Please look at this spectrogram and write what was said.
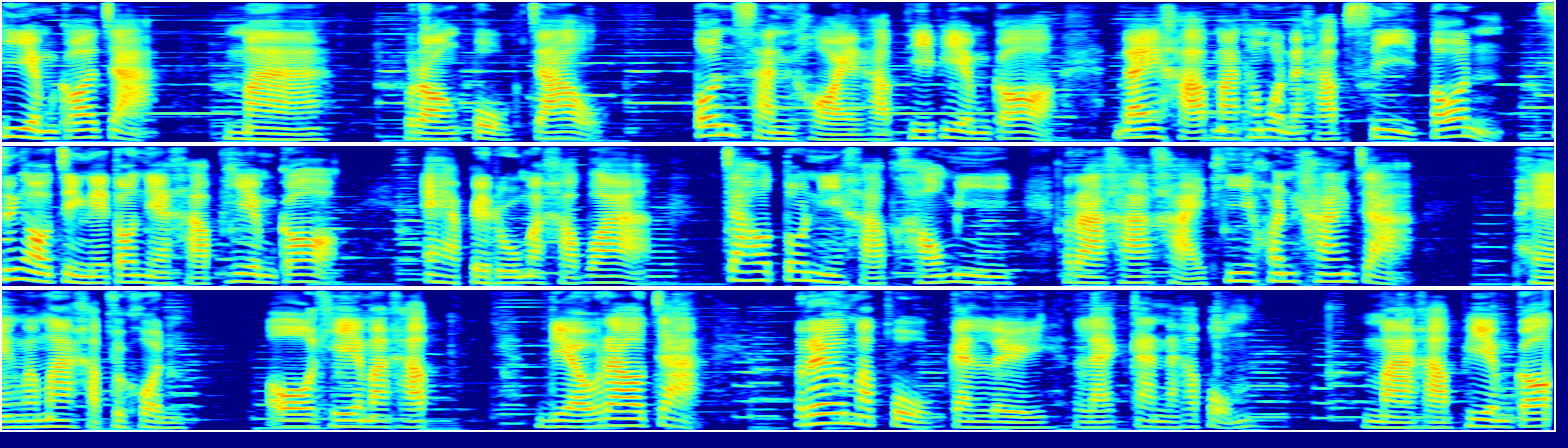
พี่เอ็มก็จะมาลองปลูกเจ้า ต้นซันคอยครับที่พี่เอ็มก็ได้ครับมาทั้งหมดนะครับ 4 ต้น ซึ่งเอาจริงในต้นเนี้ยครับพี่เอ็มก็แอบไปรู้มาครับว่า เจ้าต้นนี้ครับเขามีราคาขายที่ค่อนข้างจะแพงมากๆครับทุกคน โอเคมาครับ เดี๋ยวเราจะเริ่มมาปลูกกันเลยและกันนะครับผมมาครับพี่เอ็มก็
